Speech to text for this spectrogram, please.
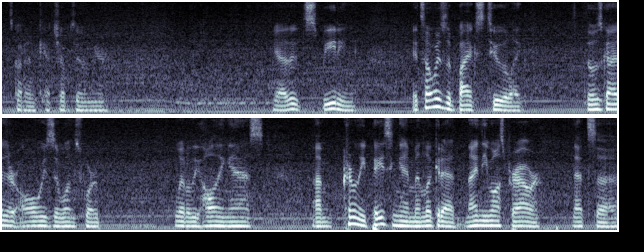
Let's go ahead and catch up to him here. Yeah, it's speeding. It's always the bikes too, like, those guys are always the ones who are literally hauling ass. I'm currently pacing him and look at 90 miles per hour. That's uh,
